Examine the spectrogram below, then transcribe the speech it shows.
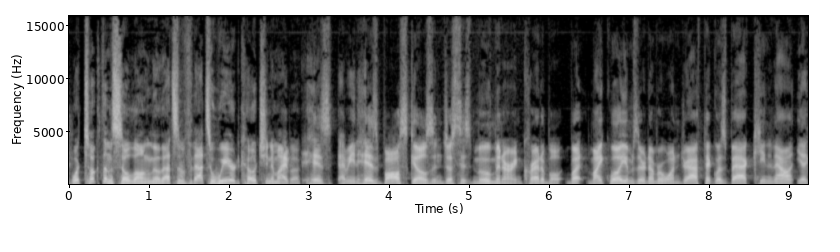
What took them so long though? That's that's weird coaching in my I, book. His I mean, his ball skills and just his movement are incredible. But Mike Williams, their number one draft pick, was back. Keenan Allen, yeah,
